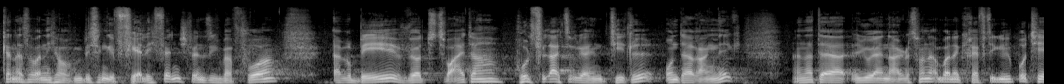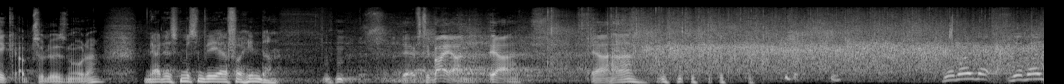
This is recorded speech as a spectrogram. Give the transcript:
kann das aber nicht auch ein bisschen gefährlich werden? Stellen Sie sich mal vor, RB wird Zweiter, holt vielleicht sogar einen Titel unter Rangnick. Dann hat der Julian Nagelsmann aber eine kräftige Hypothek abzulösen, oder? Ja, das müssen wir ja verhindern. Der FC Bayern, ja. Ja. Wir wollen, wir, wollen,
